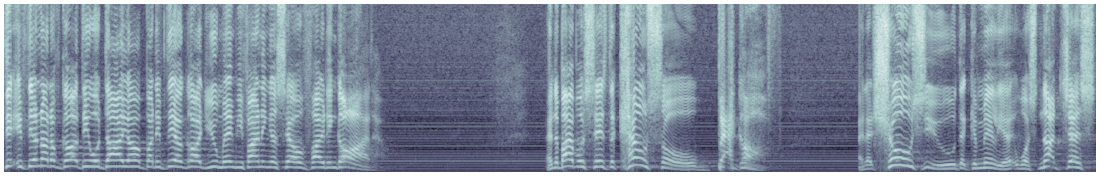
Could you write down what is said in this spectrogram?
if they're not of God, they will die off. But if they are God, you may be finding yourself fighting God. And the Bible says the council back off. And it shows you that Gamaliel was not just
